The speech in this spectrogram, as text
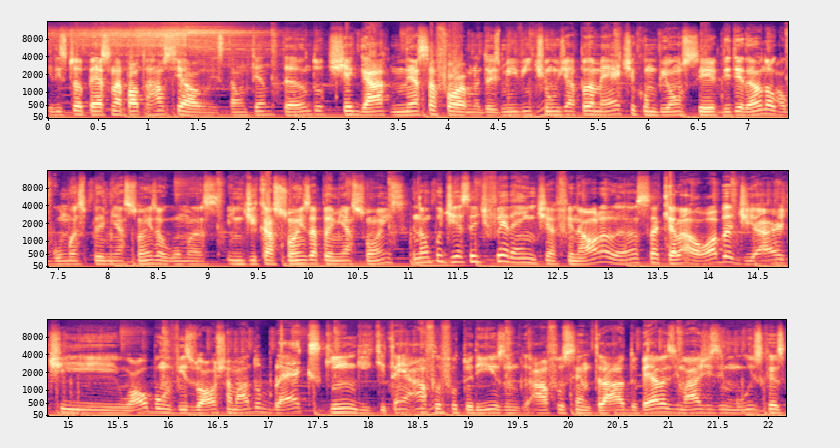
eles tropeçam na pauta racial. Eles estão tentando chegar nessa fórmula. 2021 já promete com Beyoncé liderando algumas premiações, algumas indicações a premiações. Não podia ser diferente, afinal ela lança aquela obra de arte, o um álbum visual chamado Black King, que tem afrofuturismo, afrocentrado, belas imagens e músicas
